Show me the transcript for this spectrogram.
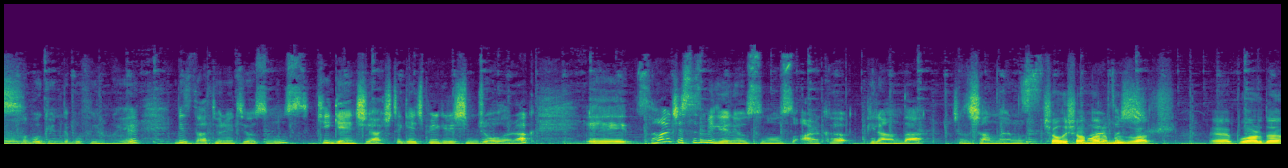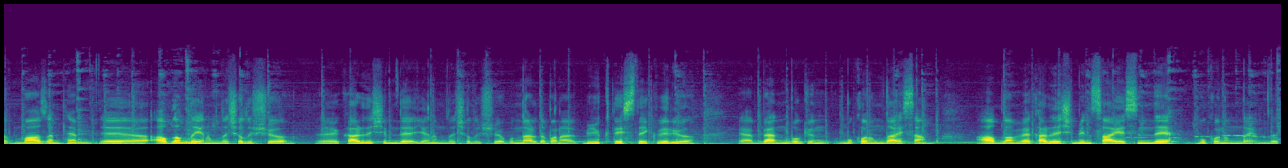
Evet. oldu. Bugün de bu firmayı bizzat yönetiyorsunuz ki genç yaşta, genç bir girişimci olarak. Ee, sadece siz mi ilgileniyorsunuz? Arka planda çalışanlarınız Çalışanlarımız vardır. var. Ee, bu arada mağazam hem e, ablam da yanımda çalışıyor, e, kardeşim de yanımda çalışıyor. Bunlar da bana büyük destek veriyor. Yani ben bugün bu konumdaysam ablam ve kardeşimin sayesinde bu konumdayımdır.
